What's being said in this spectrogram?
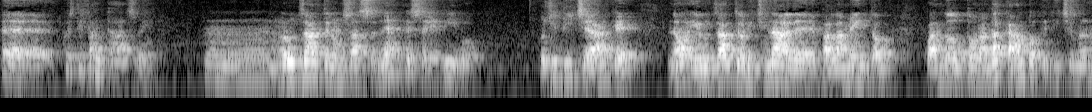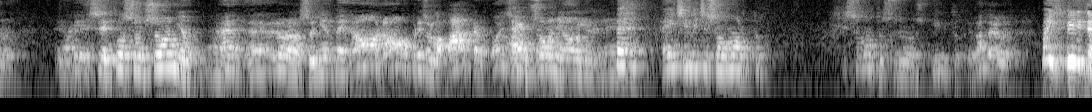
eh, questi fantasmi. Mm, Ruzzante non sa neanche se è vivo, così dice anche no, il Ruzzante originale del Parlamento quando torna da campo che dice eh, se fosse un sogno, eh, eh allora sogna, beh no, no, ho preso la vacca, poi se è un sogno, beh, e invece sono morto, se sono morto sono uno spirito, ma i spiriti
